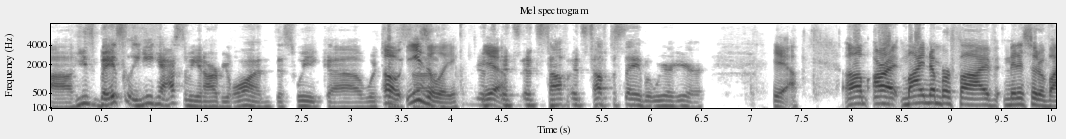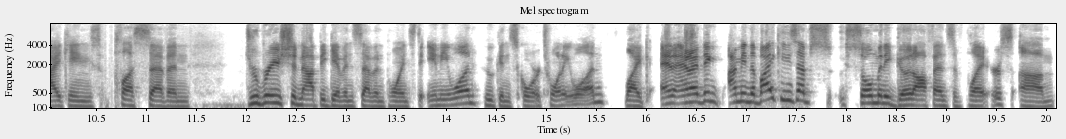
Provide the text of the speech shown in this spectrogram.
Uh, he's basically he has to be an RB one this week. Uh, which oh, is, uh, easily. it's, yeah. it's it's tough. It's tough to say, but we're here. Yeah. Um, all right. My number five, Minnesota Vikings plus seven. Drew Brees should not be given seven points to anyone who can score 21. Like, and, and I think, I mean, the Vikings have so many good offensive players. Um,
